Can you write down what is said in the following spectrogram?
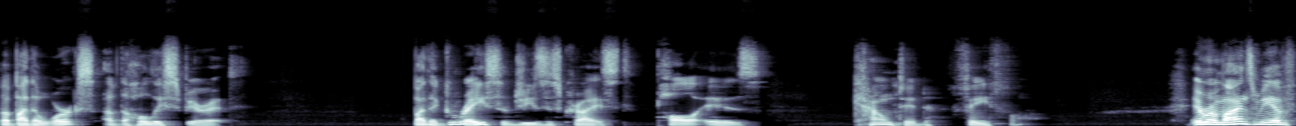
But by the works of the Holy Spirit, by the grace of Jesus Christ, Paul is counted faithful. It reminds me of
